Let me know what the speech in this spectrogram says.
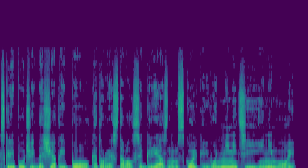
скрипучий дощатый пол, который оставался грязным, сколько его ни мети и ни мой,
